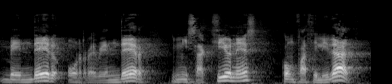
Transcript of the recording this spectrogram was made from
vender o revender mis acciones con facilidad.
